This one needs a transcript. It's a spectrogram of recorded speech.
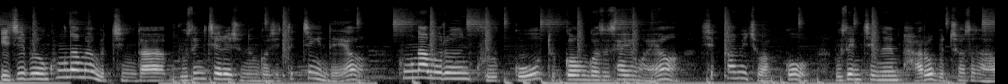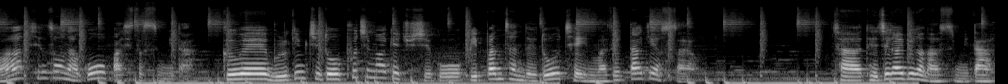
이 집은 콩나물 무침과 무생채를 주는 것이 특징인데요. 콩나물은 굵고 두꺼운 것을 사용하여 식감이 좋았고 무생채는 바로 무쳐서 나와 신선하고 맛있었습니다. 그 외에 물김치도 푸짐하게 주시고 밑반찬들도 제 입맛에 딱이었어요. 자, 돼지갈비가 나왔습니다.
